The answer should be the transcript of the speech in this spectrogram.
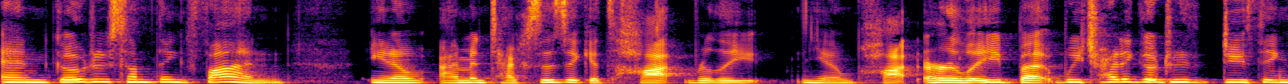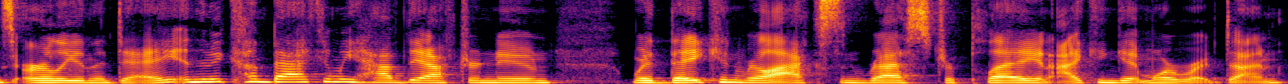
and go do something fun. You know, I'm in Texas, it gets hot really, you know, hot early, but we try to go do, do things early in the day. And then we come back and we have the afternoon where they can relax and rest or play and I can get more work done.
